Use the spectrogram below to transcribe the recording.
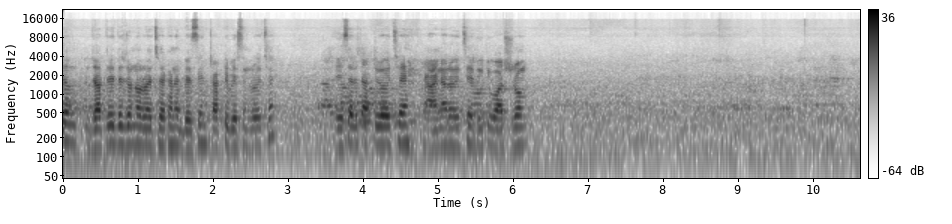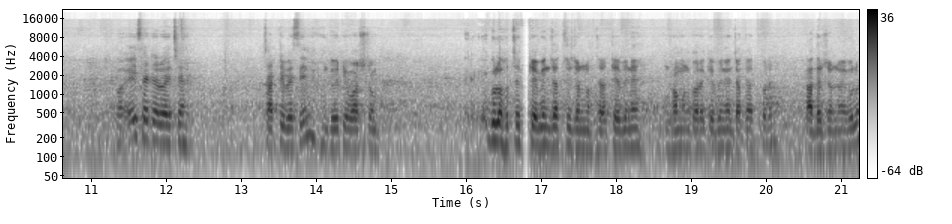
জন্য যাত্রীদের জন্য রয়েছে এখানে বেসিন, চারটি বেসিন রয়েছে। এই সাইডে চারটি রয়েছে, আয়না রয়েছে দুটি ওয়াশরুম। এই সাইডে রয়েছে চারটি বেসিন, দুইটি ওয়াশরুম। এগুলো হচ্ছে কেবিন যাত্রীর জন্য। যারা কেবিনে ভ্রমণ করে, কেবিনে যাতায়াত করে, তাদের জন্য এগুলো।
